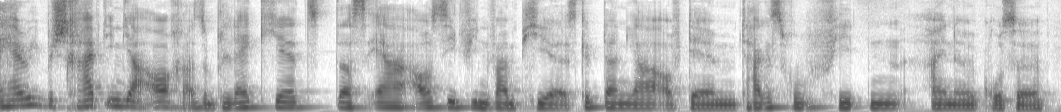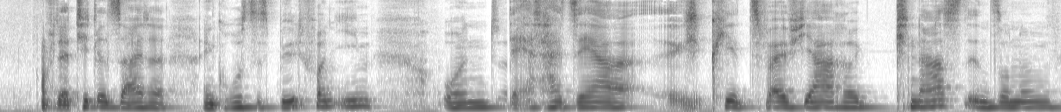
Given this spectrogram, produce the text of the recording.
Harry beschreibt ihn ja auch, also Black jetzt, dass er aussieht wie ein Vampir. Es gibt dann ja auf dem Tagespropheten eine große, auf der Titelseite ein großes Bild von ihm. Und der ist halt sehr, okay, zwölf Jahre Knast in so einem,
